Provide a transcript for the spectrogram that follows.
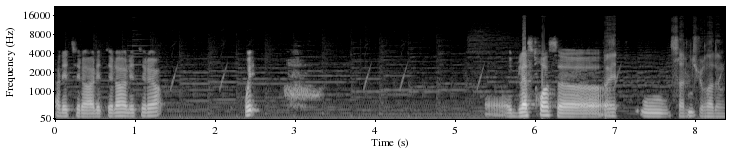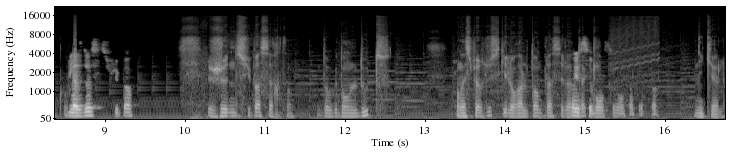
Elle était là, elle était là, elle était là. Oui. Glace 3, ça. Ouais. Ou ça le tuera d'un coup. Glace 2, ça suffit pas. Je ne suis pas certain. Donc dans le doute, on espère juste qu'il aura le temps de placer l'attaque. Oui, c'est bon, c'est bon, t'inquiète pas. Nickel.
